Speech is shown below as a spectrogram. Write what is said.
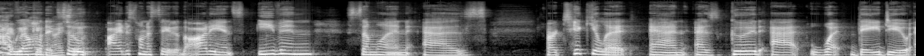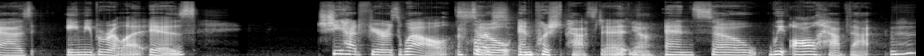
Yeah, I we all have it. So it. I just want to say to the audience, even someone as articulate and as good at what they do as Amy Barilla is, she had fear as well. Of so course. and pushed past it. Yeah. And so we all have that. Mm-hmm.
